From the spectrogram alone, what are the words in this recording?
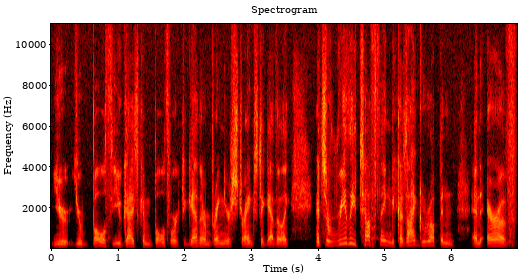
You're you're both you guys can both work together and bring your strengths together. Like it's a really tough thing because I grew up in an era of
